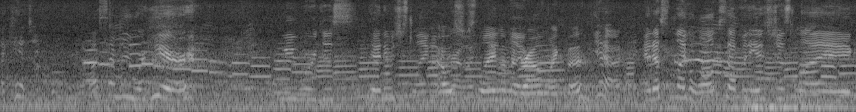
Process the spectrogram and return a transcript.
I can't talk. Last time we were here, we were just Danny was just laying on the I was ground. just laying on the like- ground like this. Yeah, and Dustin like walks up and he's just like,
